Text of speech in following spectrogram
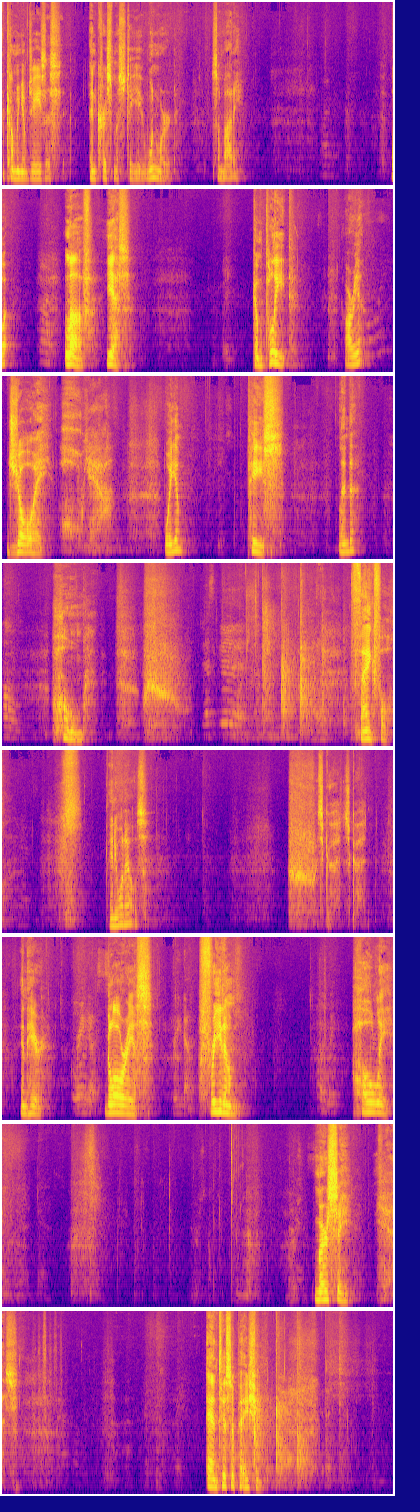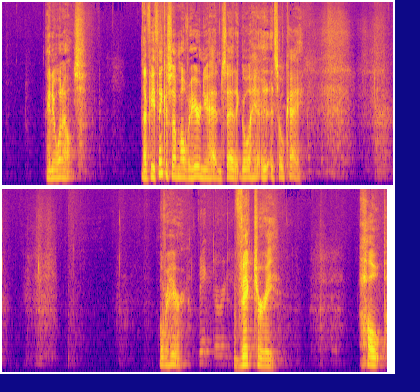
the coming of Jesus and Christmas to you. One word. Somebody. What? Love. Yes. Complete. Are you? Joy. William? Peace. Linda? Home. Home. That's good. Thankful. Anyone else? It's good. It's good. And here, glorious, freedom, freedom. holy. holy. Mercy. Yes. Anticipation. Anyone else? Now, if you think of something over here and you hadn't said it, go ahead. It's okay. Over here. Victory. Victory. Hope.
